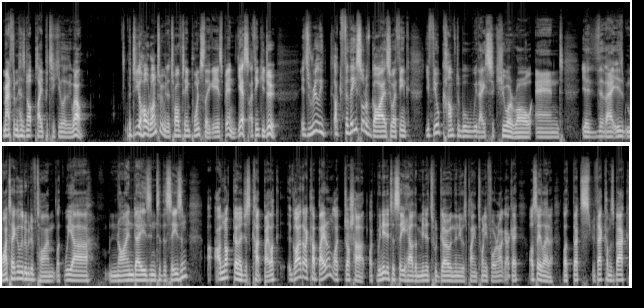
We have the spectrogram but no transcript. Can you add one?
Mathurin has not played particularly well. But do you hold on to him in a 12 team points league, ESPN? Yes, I think you do. It's really like for these sort of guys who I think you feel comfortable with a secure role and yeah, that is, might take a little bit of time. Like we are nine days into the season. I- I'm not going to just cut bait. Like a guy that I cut bait on, like Josh Hart. Like we needed to see how the minutes would go, and then he was playing 24. And I'm like, okay, I'll see you later. Like that's if that comes back,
